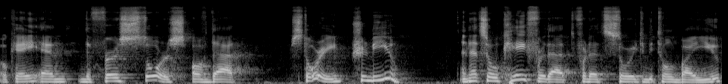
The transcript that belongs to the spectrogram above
Okay. And the first source of that story should be you and that's okay for that for that story to be told by you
